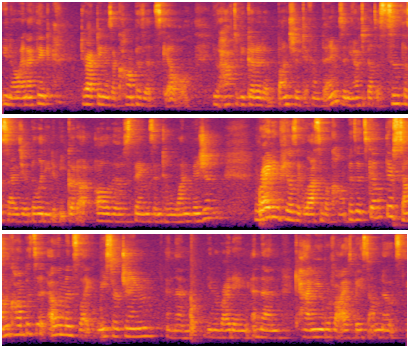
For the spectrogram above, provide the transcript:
You know, and I think directing is a composite skill. You have to be good at a bunch of different things, and you have to be able to synthesize your ability to be good at all of those things into one vision Writing feels like less of a composite skill. There's some composite elements like researching and then you know writing and then can you revise based on notes.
